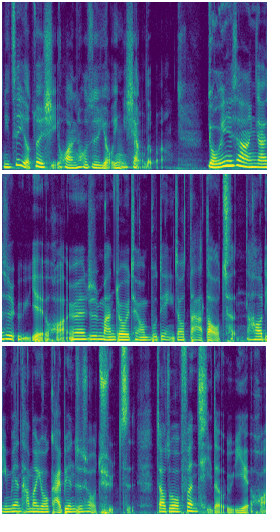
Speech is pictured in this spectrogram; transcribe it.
你自己有最喜欢或是有印象的吗？有印象应该是《雨夜花》，因为就是蛮久以前有部电影叫《大道城》，然后里面他们有改编这首曲子，叫做奋起的雨夜花。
